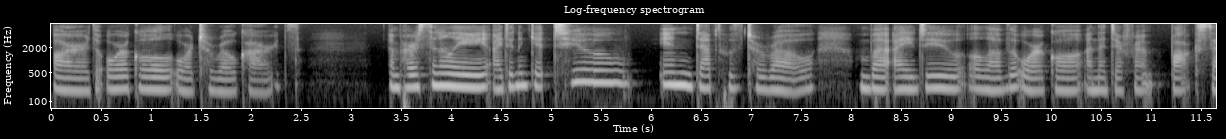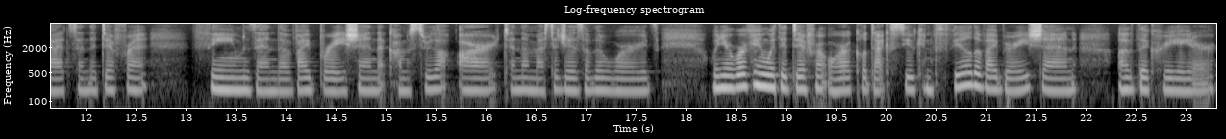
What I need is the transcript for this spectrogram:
are the Oracle or Tarot cards. And personally, I didn't get too in depth with Tarot, but I do love the Oracle and the different box sets and the different themes and the vibration that comes through the art and the messages of the words. When you're working with the different oracle decks, you can feel the vibration of the creator.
